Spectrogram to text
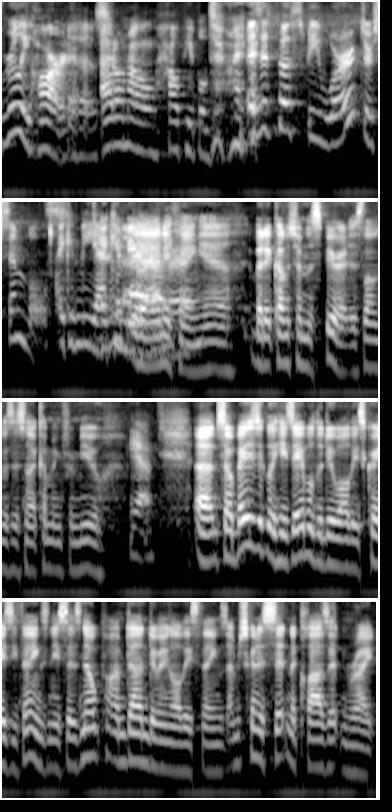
really hard. It is. I don't know how people do it. Is it supposed to be words or symbols? It can be It anything. can be Yeah, anything. Yeah, but it comes from the spirit as long as it's not coming from you. Yeah. Uh, so basically, he's able to do all these crazy things, and he says, "Nope, I'm done doing all these things. I'm just going to sit in a closet and write."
